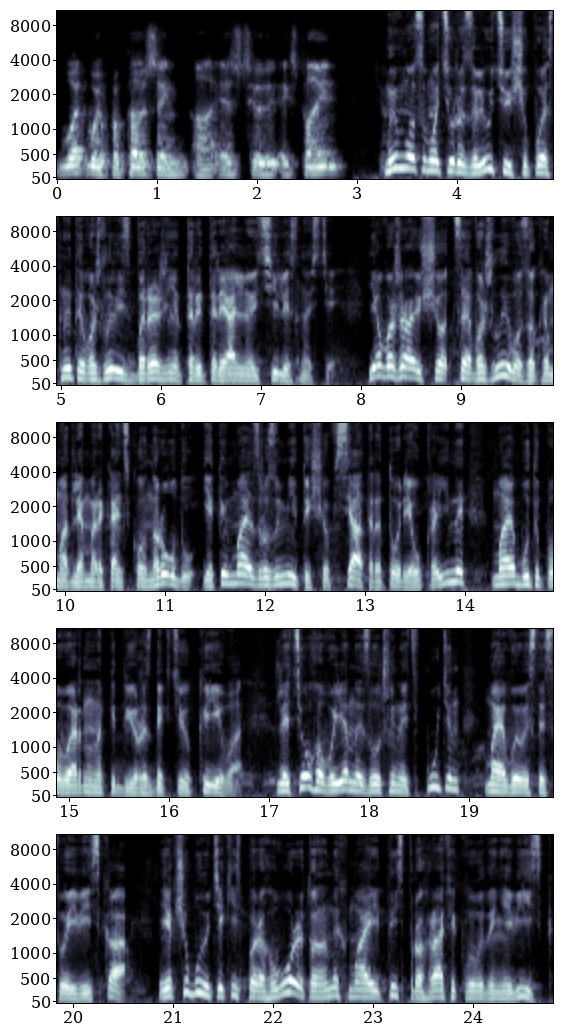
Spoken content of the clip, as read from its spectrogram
What we're proposing uh, Ми вносимо цю резолюцію, щоб пояснити важливість збереження територіальної цілісності. Я вважаю, що це важливо, зокрема для американського народу, який має зрозуміти, що вся територія України має бути повернена під юрисдикцію Києва. Для цього воєнний злочинець Путін має вивести свої війська. І якщо будуть якісь переговори, то на них має йтись про графік виведення військ.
